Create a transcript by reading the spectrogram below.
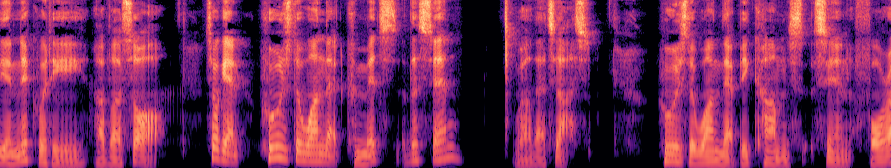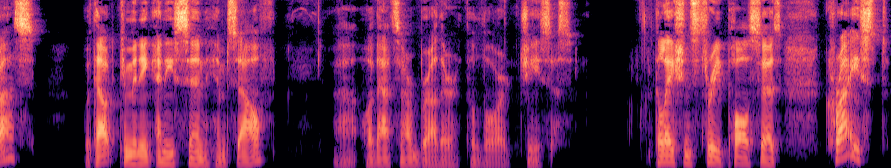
the iniquity of us all. So again, who's the one that commits the sin? Well, that's us. Who is the one that becomes sin for us without committing any sin himself? Uh, well, that's our brother, the Lord Jesus. Galatians 3, Paul says, Christ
